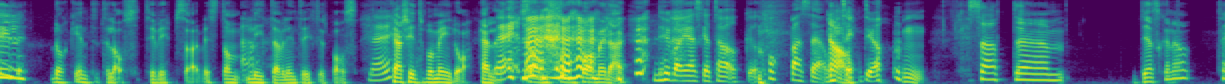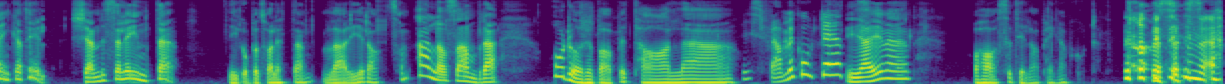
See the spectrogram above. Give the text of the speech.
Till, dock inte till oss, till VIP-service. De litar väl inte riktigt på oss. Nej. Kanske inte på mig då heller. Nej. Som på mig där. Du bara, jag ska ta och hoppa sen, Ja. tänkte jag. Mm. Så att ehm, det ska ni tänka till. Kändis eller inte. Ni går på toaletten varje dag som alla oss andra. Och då är det bara att betala. Vis fram med kortet. Jajamän. Och ha, se till att ha pengar på kortet.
